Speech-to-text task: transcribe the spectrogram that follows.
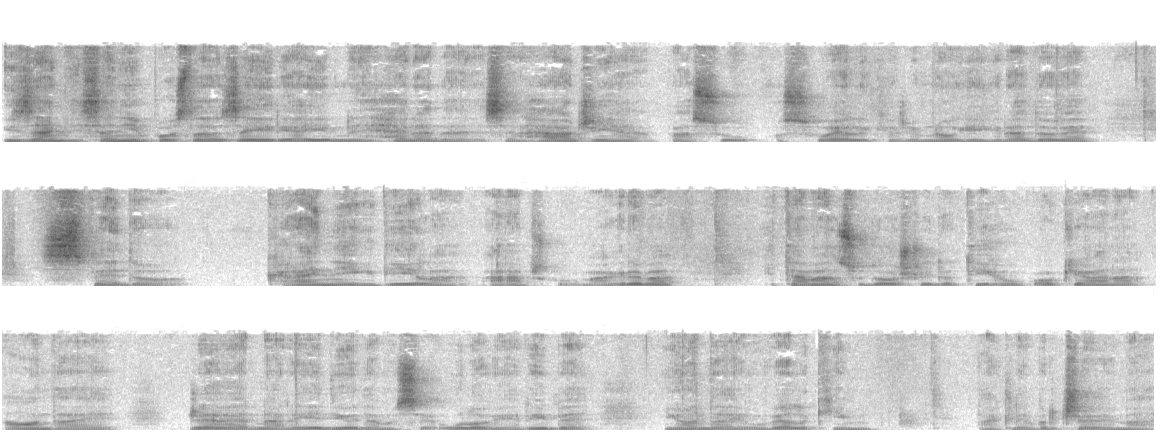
I za, sa njim poslao Zeirija ibn Henada Senhađija, pa su osvojili, kaže, mnoge gradove, sve do krajnijeg dijela Arapskog Magreba i tamo su došli do Tihog okeana, a onda je Džever naredio da mu se ulove ribe i onda je u velikim dakle, vrčevima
